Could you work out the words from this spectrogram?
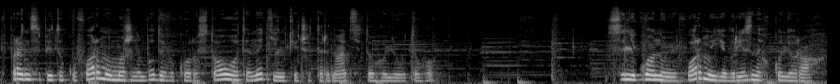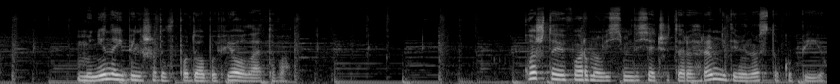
В принципі, таку форму можна буде використовувати не тільки 14 лютого. Силіконові форми є в різних кольорах. Мені найбільше до вподоби фіолетова. Коштує форма 84 гривні 90 копійок.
